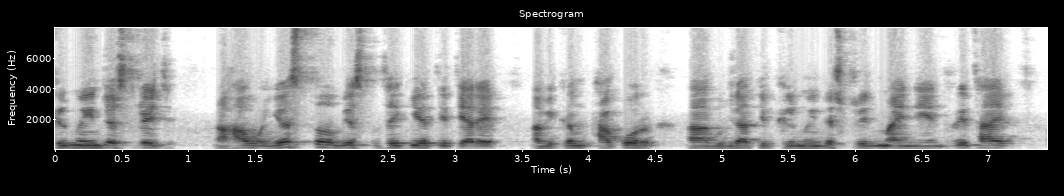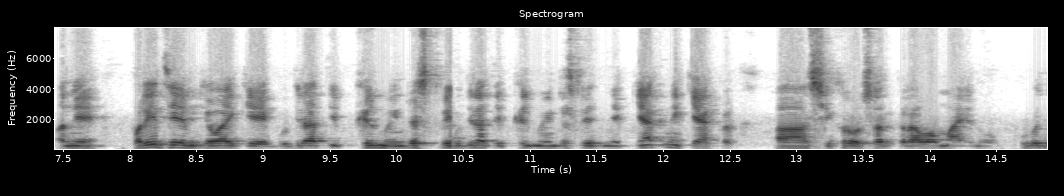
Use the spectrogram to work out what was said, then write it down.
ફિલ્મ ઇન્ડસ્ટ્રી જ હાવ વ્યસ્ત વ્યસ્ત થઈ ગઈ હતી, ત્યારે વિક્રમ ઠાકોર ગુજરાતી ફિલ્મ ઇન્ડસ્ટ્રીઝમાં એની એન્ટ્રી થાય અને ફરીથી એમ કહેવાય કે Gujarati film industry Gujarati film ઇન્ડસ્ટ્રીને ક્યાંક ને ક્યાંક શિખરો સર કરાવવામાં એનો ખૂબ જ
